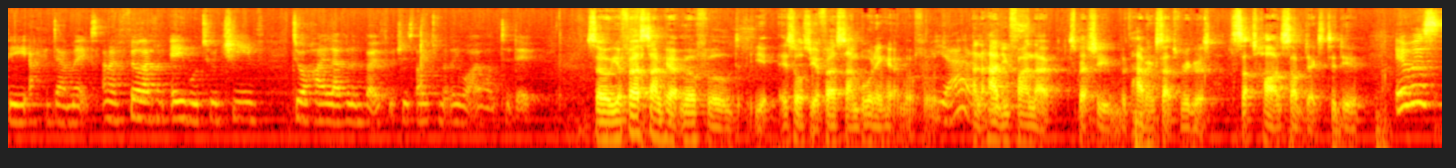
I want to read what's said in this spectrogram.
the academics, and I feel like I'm able to achieve to a high level in both, which is ultimately what I want to do. So your first time here at Millfield, it's also your first time boarding here at Millfield. Yeah. And how do you find that, especially with having such rigorous, such hard subjects to do? It was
